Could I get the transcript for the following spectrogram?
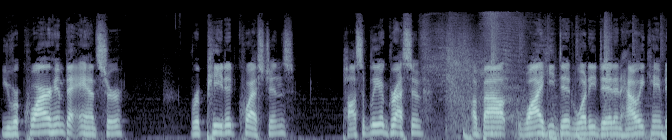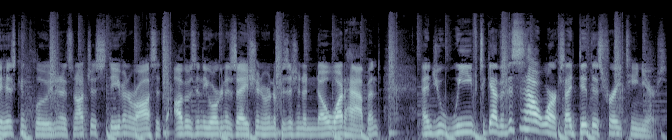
you require him to answer repeated questions, possibly aggressive, about why he did what he did and how he came to his conclusion. It's not just Stephen Ross, it's others in the organization who are in a position to know what happened. And you weave together. This is how it works. I did this for 18 years.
